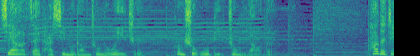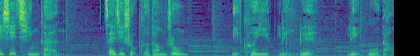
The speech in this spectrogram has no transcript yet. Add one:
家在他心目当中的位置更是无比重要的。他的这些情感，在这首歌当中，你可以领略、领悟到。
